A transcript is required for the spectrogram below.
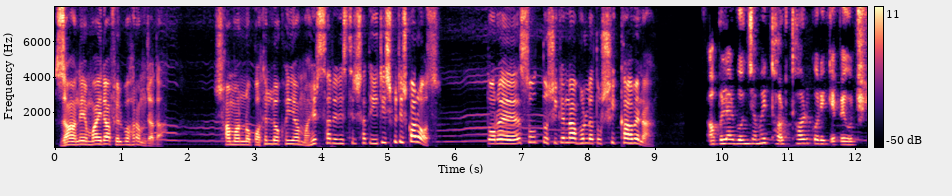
জানে মাইরা ফেলব হারামজাদা। সামান্য পথের লোক হইয়া মাহির স্যারের স্ত্রীর সাথে ইটিস পিটিস করস। তোরে চৌদ্দ শিখে না ভরলে তোর শিক্ষা হবে না। অপলার বোন জামাই থর থর করে কেঁপে উঠল।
